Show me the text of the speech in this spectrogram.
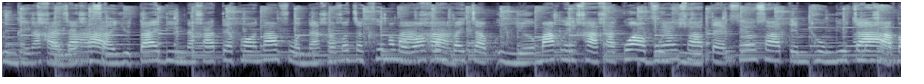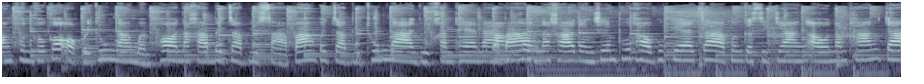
อึ่งไข่ๆเลยค่ะอาศัยอยู่ใต้ดินนะคะ แต่พอหน้าฝนนะคะก็จะขึ้นมาว่าคนไปจับอึ่งเยอะมากเลยค่ะค่ะก็เอาบุญอีกแตกเซลซาเต็มทงอยู่จ้าค่ะ บางคนเขาก็ออกไปทุ่งนาเหมือนพ่อนะคะ ไปจับอยู่สาบ้างไปจับอยู่ทุ่งนาอยู่คันแทนาบ้างนะคะดังเช่นผู้เฒ่าผู้แก่จ้าเพิ่นกสิกยางเอาน้ำทางจ้า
